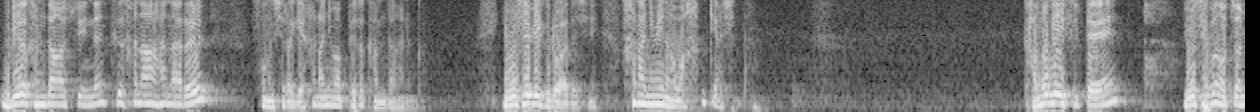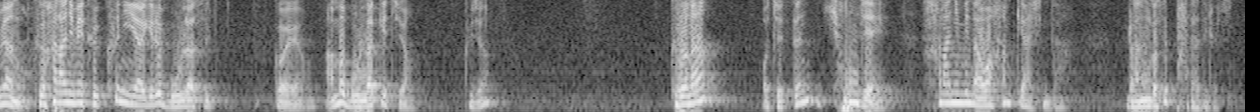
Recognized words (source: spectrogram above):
우리가 감당할 수 있는 그 하나하나를 성실하게 하나님 앞에서 감당하는 것. 요셉이 그러하듯이 하나님이 나와 함께 하신다. 감옥에 있을 때 요셉은 어쩌면 그 하나님의 그 큰 이야기를 몰랐을 거예요. 아마 몰랐겠죠. 그죠? 그러나 어쨌든 현재 하나님이 나와 함께 하신다. 라는 것을 받아들였습니다.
